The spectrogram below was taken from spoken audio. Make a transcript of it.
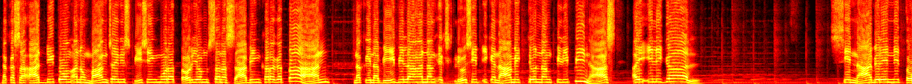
nakasaad dito ang anumang Chinese fishing moratorium sa nasabing karagatan na kinabibilangan ng exclusive economic zone ng Pilipinas ay illegal. Sinabi rin nito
